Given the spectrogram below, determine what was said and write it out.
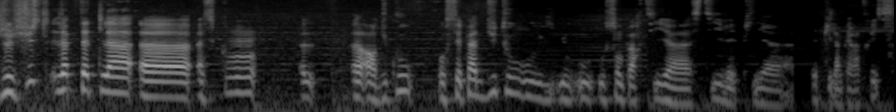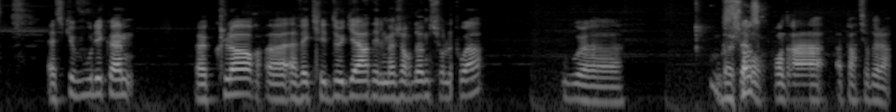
Je juste là peut-être là. euh, Est-ce qu'on euh, alors du coup on sait pas du tout où, où- où sont partis euh, Steve et puis et puis l'impératrice. Est-ce que vous voulez quand même clore euh, avec les deux gardes et le majordome sur le toit ou, euh, Bah, je ça, pense- on reprendra à partir de là.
